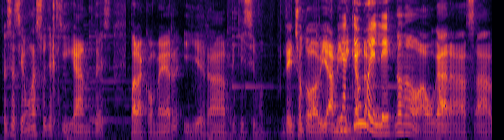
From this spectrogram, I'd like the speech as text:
Entonces hacían unas ollas gigantes para comer y era riquísimo. De hecho, todavía a mí me qué huele? No, no, a hogar, a,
